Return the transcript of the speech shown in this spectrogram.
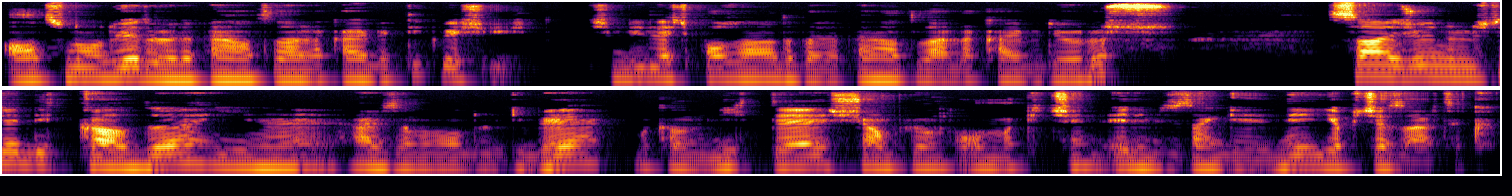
Altın Ordu'ya da böyle penaltılarla kaybettik ve şi- şimdi Lech Poznan'a da böyle penaltılarla kaybediyoruz. Sadece önümüzde lig kaldı. Yine her zaman olduğu gibi. Bakalım ligde şampiyon olmak için elimizden geleni yapacağız artık.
